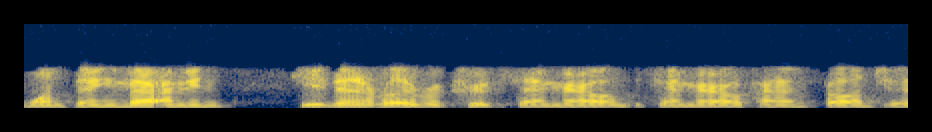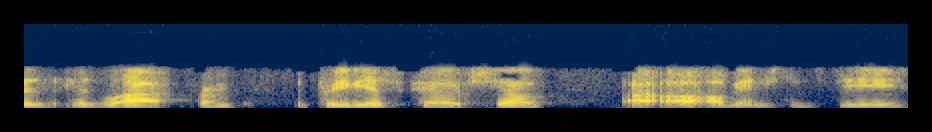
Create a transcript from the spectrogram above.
one thing that I mean he didn't really recruit Sam Merrill. Sam Merrill kind of fell into his his lap from the previous coach. So I'll, I'll be interested to see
